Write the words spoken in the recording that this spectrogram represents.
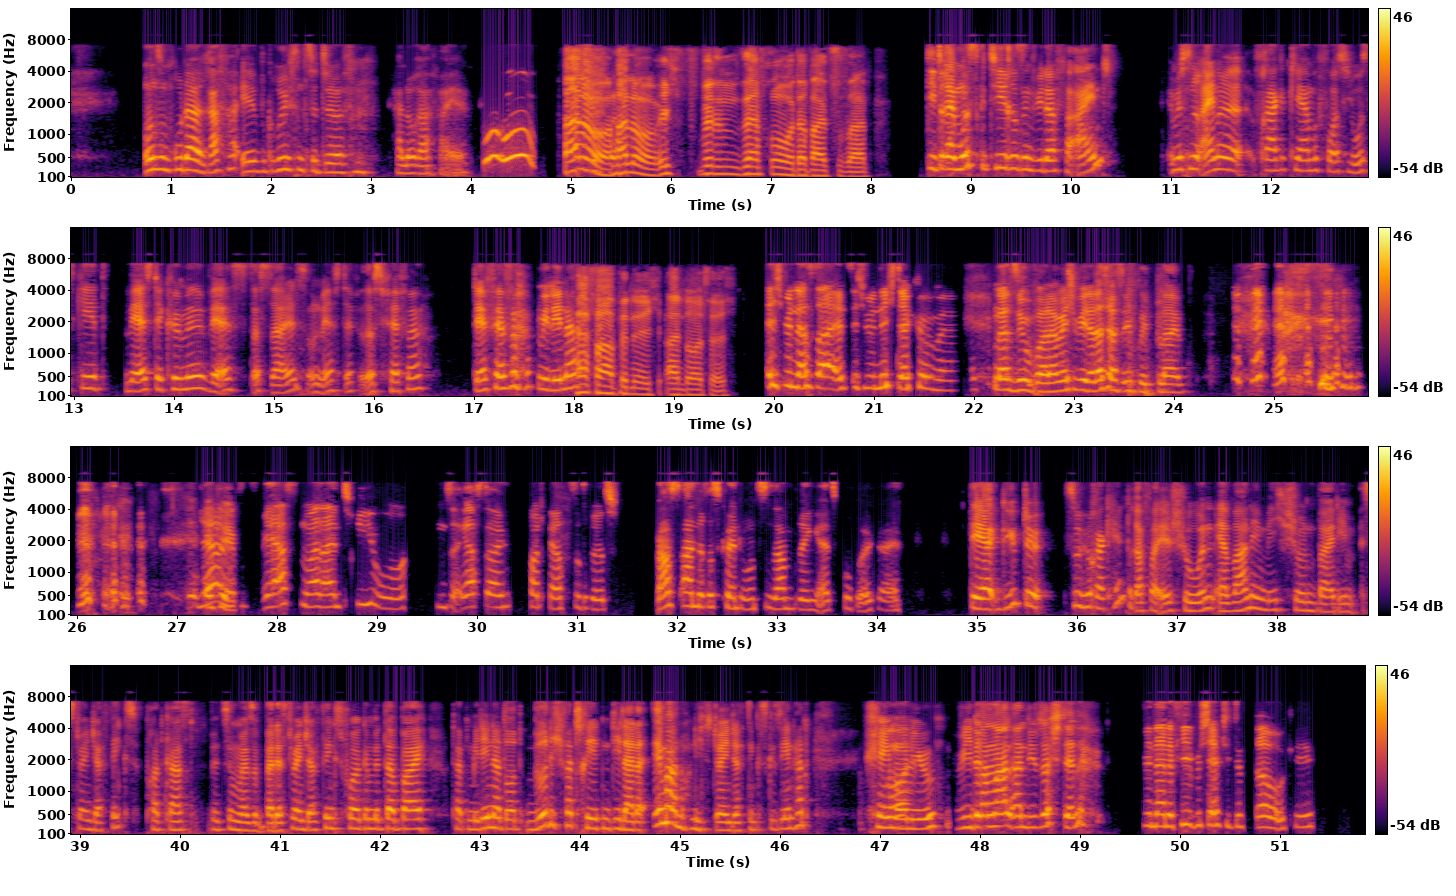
unseren Bruder Raphael begrüßen zu dürfen. Hallo Raphael. Uhu. Hallo, hallo. Ich bin sehr froh, dabei zu sein. Die drei Musketiere sind wieder vereint. Wir müssen nur eine Frage klären, bevor es losgeht. Wer ist der Kümmel, wer ist das Salz und wer ist der, das Pfeffer? Der Pfeffer, Milena? Pfeffer bin ich, eindeutig. Ich bin das Salz, ich bin nicht der Kümmel. Na super, dann bin ich wieder das, was übrig bleibt. ja, okay. das ist zum ersten Mal ein Trio. Unser erster Podcast zu dritt. Was anderes könnte uns zusammenbringen als Cobra Der geübte Zuhörer kennt Raphael schon. Er war nämlich schon bei dem Stranger Things Podcast, beziehungsweise bei der Stranger Things Folge mit dabei und hat Milena dort würdig vertreten, die leider immer noch nicht Stranger Things gesehen hat. Shame oh. on you. Wieder mal an dieser Stelle. Ich bin eine vielbeschäftigte Frau, okay?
